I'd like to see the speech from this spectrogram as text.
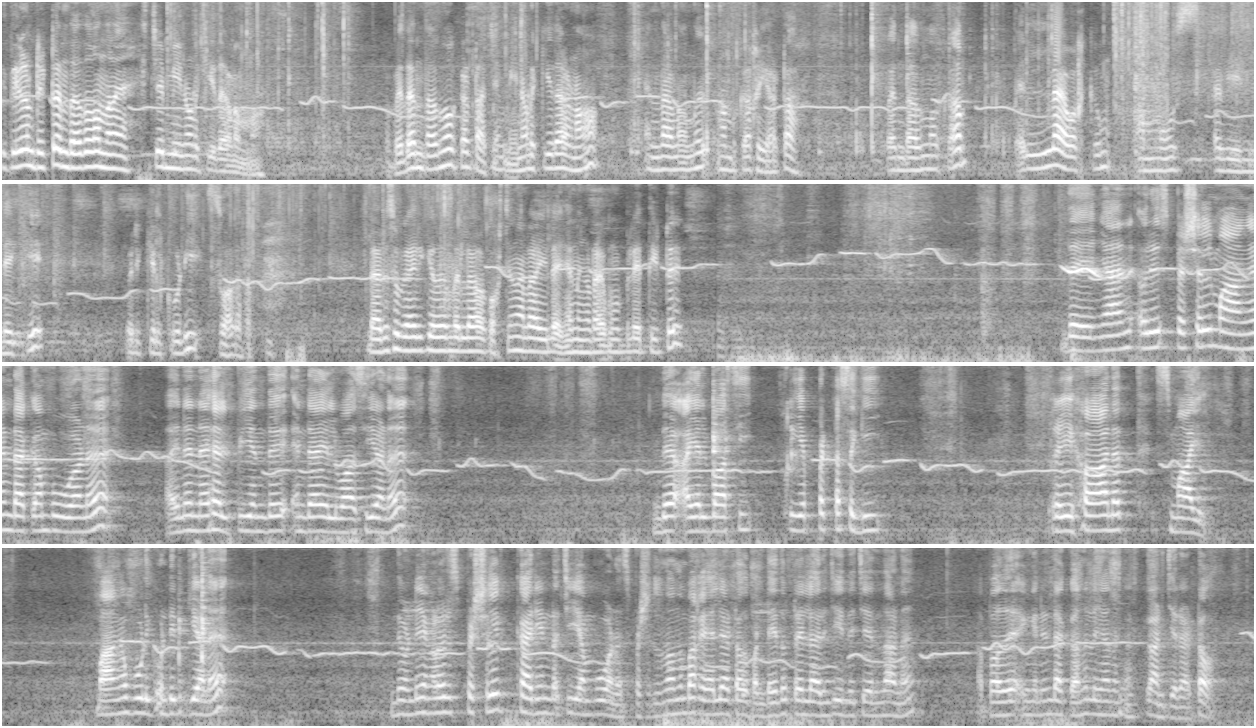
ഇത് കണ്ടിട്ട് എന്താ തോന്നണേ? ചെമ്മീൻ ഉണക്കിയതാണെന്നോ. അപ്പോൾ ഇതെന്താന്ന് നോക്കട്ടോ? ചെമ്മീൻ ഉണക്കിയതാണോ? എന്താണെന്ന് നമുക്കറിയാം കേട്ടോ അപ്പോൾ എന്താണെന്ന് നോക്കാം. എല്ലാവർക്കും അമ്മൂസ് അവിയലിലേക്ക് ഒരിക്കൽ കൂടി സ്വാഗതം. എല്ലാവരും സുഖമായിരിക്കുന്നുണ്ടല്ലോ കുറച്ച് നാളായില്ല ഞാൻ നിങ്ങളുടെ മുമ്പിലെത്തിയിട്ട്. ദേ ഞാൻ ഒരു സ്പെഷ്യൽ മാങ്ങ ഉണ്ടാക്കാൻ പോവാണ്. അതിനെന്നെ ഹെൽപ്പ് ചെയ്യുന്നത് എന്റെ അയൽവാസിയാണ്. എന്റെ അയൽവാസി പ്രിയപ്പെട്ട സഖി റെയ്ഹാനത്ത് ഇസ്മായിൽ. മാങ്ങ പൂളിക്കൊണ്ടിരിക്കുകയാണ് അതുകൊണ്ട് ഞങ്ങളൊരു സ്പെഷ്യൽ കാര്യം ചെയ്യാൻ പോവാണ്. സ്പെഷ്യൽ എന്നൊന്നും പറയാല്ല കേട്ടോ. അത് പണ്ടേ തൊട്ട് എല്ലാവരും ചെയ്ത് ചെയ്യുന്നതാണ് അപ്പോൾ അത് എങ്ങനെ ഉണ്ടാക്കാമെന്നുള്ളത് ഞാൻ നിങ്ങൾക്ക് കാണിച്ചു തരാം കേട്ടോ.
